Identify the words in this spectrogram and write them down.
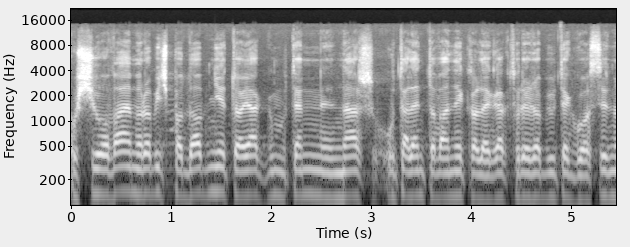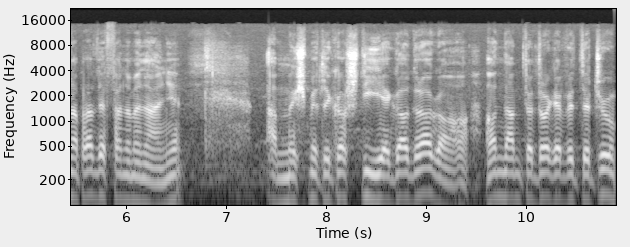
usiłowałem robić podobnie to jak ten nasz utalentowany kolega, który robił te głosy naprawdę fenomenalnie. A myśmy tylko szli jego drogą. On nam tę drogę wytyczył,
